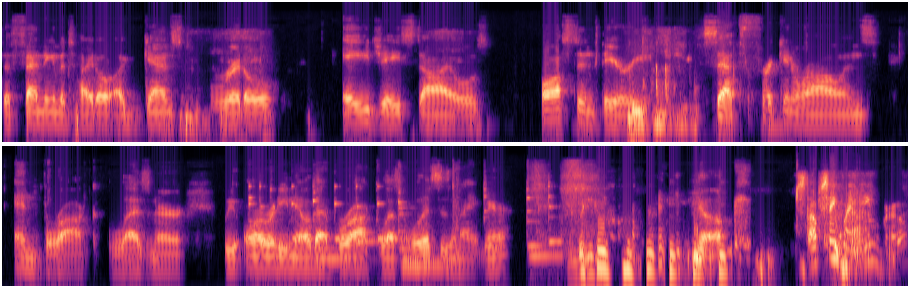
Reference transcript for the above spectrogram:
defending the title against Riddle, AJ Styles, Austin Theory, Seth frickin' Rollins, and Brock Lesnar. We already know that Brock Lesnar. Well, this is a nightmare. no, Stop saying my name, bro.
